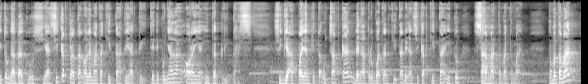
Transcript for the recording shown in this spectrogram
itu nggak bagus ya sikap kelihatan oleh mata kita hati-hati jadi punyalah orang yang integritas sehingga apa yang kita ucapkan dengan perbuatan kita dengan sikap kita itu sama teman-teman teman-teman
